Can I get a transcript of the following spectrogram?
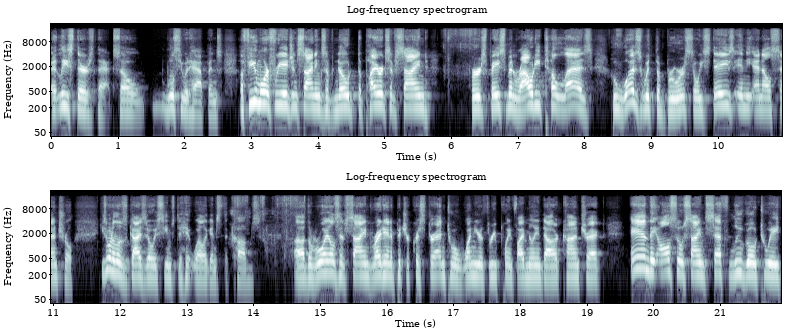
at least there's that. So we'll see what happens. A few more free agent signings of note. The Pirates have signed First baseman Rowdy Tellez, who was with the Brewers, so he stays in the NL Central. He's one of those guys that always seems to hit well against the Cubs. Uh, the Royals have signed right-handed pitcher Chris Stratton to a one-year, $3.5 million contract. And they also signed Seth Lugo to a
